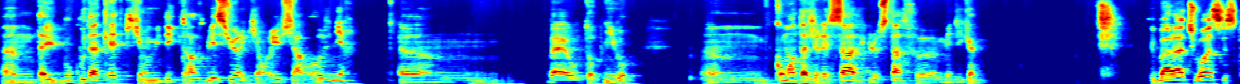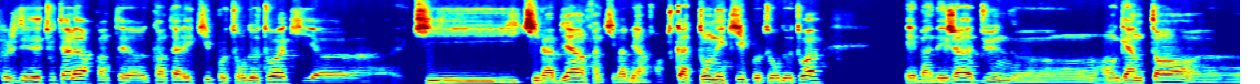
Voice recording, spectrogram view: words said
tu as eu beaucoup d'athlètes qui ont eu des graves blessures et qui ont réussi à revenir bah, au top niveau. comment tu as géré ça avec le staff médical? Et bah là, tu vois, c'est ce que je disais tout à l'heure. Quand tu as l'équipe autour de toi qui, qui, qui va bien, enfin qui va bien, en tout cas ton équipe autour de toi, et eh ben déjà d'une euh, en gain de temps, euh,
